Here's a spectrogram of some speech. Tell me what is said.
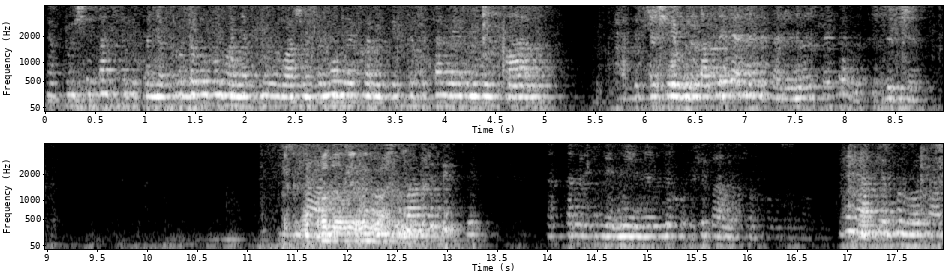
Дякую. 16 питання про делегування повноважень замовника робіт капітальний ремонт. А, бюджет не буде. А питання не розглядали? Бюджет. Продали Голосували. Так там і ні, не, не хіба вже голосували. Дев'яте було так,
